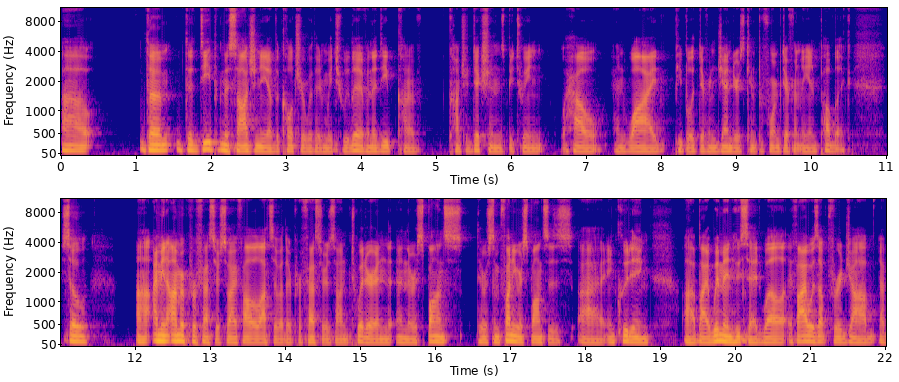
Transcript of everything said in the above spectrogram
uh, the the deep misogyny of the culture within which we live and the deep kind of contradictions between how and why people with different genders can perform differently in public. So, uh, I mean, I'm a professor, so I follow lots of other professors on Twitter, and and the response there were some funny responses, uh, including uh, by women who said, "Well, if I was up for a job, a,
